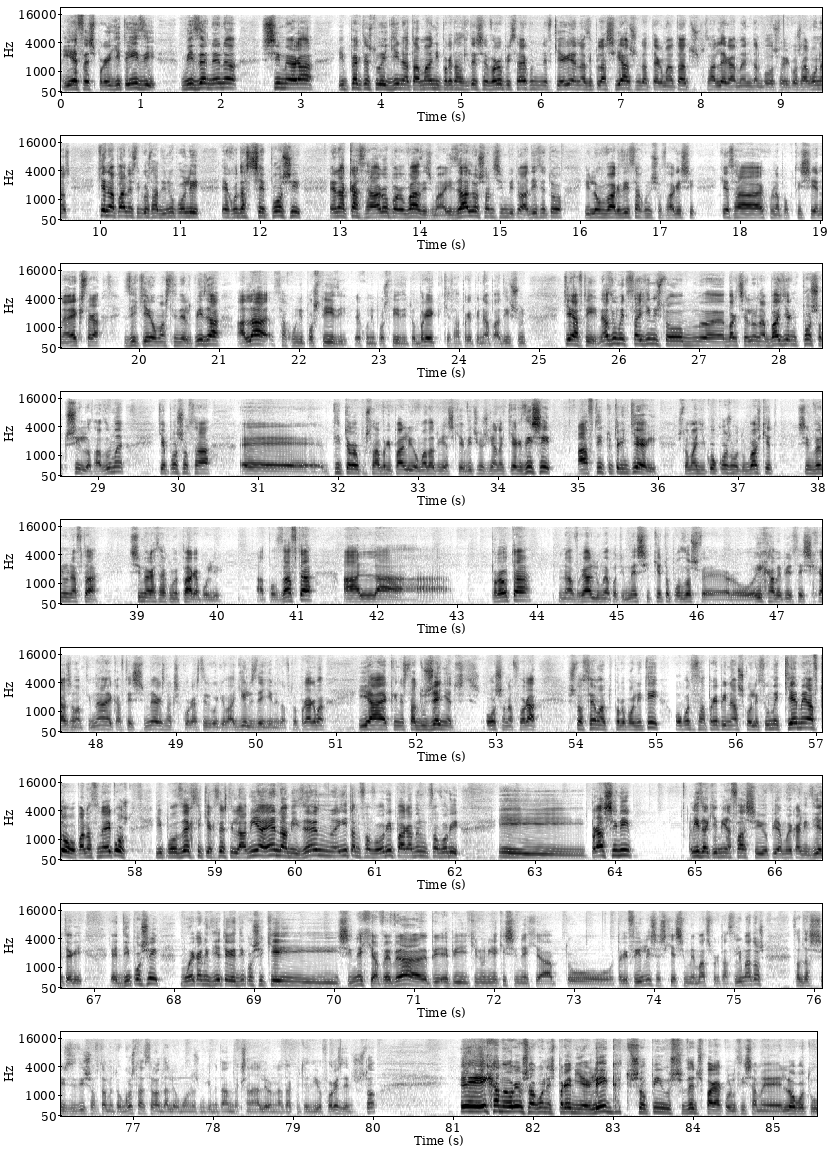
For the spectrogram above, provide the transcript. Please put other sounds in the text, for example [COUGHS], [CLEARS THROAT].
Η Έφες προηγείται ήδη 0-1. Σήμερα οι παίκτες του Εγκίνα Ταμάνι, οι πρωταθλητές Ευρώπης, θα έχουν την ευκαιρία να διπλασιάσουν τα τέρματά τους που θα λέγαμε αν ήταν ποδοσφαιρικός αγώνας και να πάνε στην Κωνσταντινούπολη έχοντας τσεπώσει ένα καθαρό προβάδισμα. Ιδάλω, αν συμβεί το αντίθετο, οι Λομβαρδοί θα έχουν ισοφαρίσει και θα έχουν αποκτήσει ένα έξτρα δικαίωμα στην ελπίδα. Αλλά θα έχουν υποστεί ήδη, έχουν υποστεί ήδη το break και θα πρέπει να απαντήσουν και αυτοί. Να δούμε τι θα γίνει στο Μπαρσελόνα Bayern, πόσο ξύλο θα δούμε και πόσο θα ε, τι τρόπο θα βρει πάλι η ομάδα του Γιασκεβίτσιος για να κερδίσει αυτή του τρινκέρι. Στο μαγικό κόσμο του μπάσκετ συμβαίνουν αυτά. Σήμερα θα έχουμε πάρα πολύ από δάφτα, αλλά πρώτα να βγάλουμε από τη μέση και το ποδόσφαιρο. Είχαμε πει ότι θα ησυχάζαμε από την ΑΕΚ αυτές τις ημέρε, να ξεκουραστεί λίγο και ο Βαγγέλης, δεν γίνεται αυτό το πράγμα. Η ΑΕΚ είναι στα ντουζένια της όσον αφορά στο θέμα του προπονητή, οπότε θα πρέπει να ασχοληθούμε και με αυτό. Ο Παναθηναϊκός υποδέχθηκε χθες τη Λαμία 1-0, ήταν φαβορή, παραμένουν φαβορή οι πράσινοι. Είδα και μια φάση η οποία μου έκανε ιδιαίτερη εντύπωση. Μου έκανε ιδιαίτερη εντύπωση και η συνέχεια βέβαια, επικοινωνιακή συνέχεια από το Τριφύλι σε σχέση με μάτς πρωταθλήματος. Θα τα συζητήσω αυτά με τον Κώστα, θέλω να τα λέω μόνος μου και μετά να τα ξαναλέω να τα ακούτε δύο φορές, δεν είναι σωστό. Ε, είχαμε ωραίους αγώνες Premier League, τους οποίους δεν τους παρακολουθήσαμε λόγω του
